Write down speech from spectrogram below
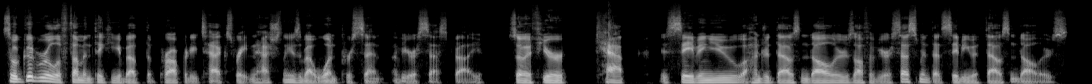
So a good rule of thumb in thinking about the property tax rate nationally is about 1% of your assessed value. So if your cap is saving you $100,000 off of your assessment, that's saving you $1,000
